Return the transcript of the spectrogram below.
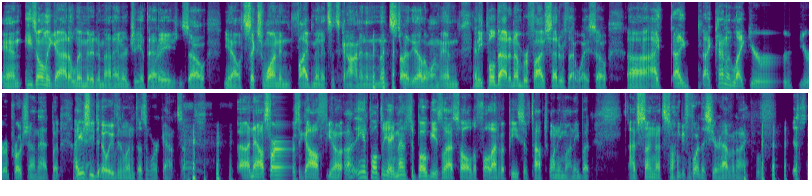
and he's only got a limited amount of energy at that right. age. And so, you know, six one in five minutes, it's gone, and then, then start the other one. And and he pulled out a number of five setters that way. So uh, I I I kind of like your your approach on that, but I usually do even when it doesn't work out. So uh, now as far as the golf, you know, uh, Ian Poulter, yeah, he managed to bogey his last hole to fall out of a piece of top twenty money, but I've sung that song before this year, haven't I? Just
